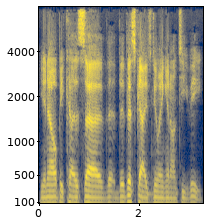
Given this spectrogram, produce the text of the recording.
you know, because uh, the, the, this guy's doing it on TV.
